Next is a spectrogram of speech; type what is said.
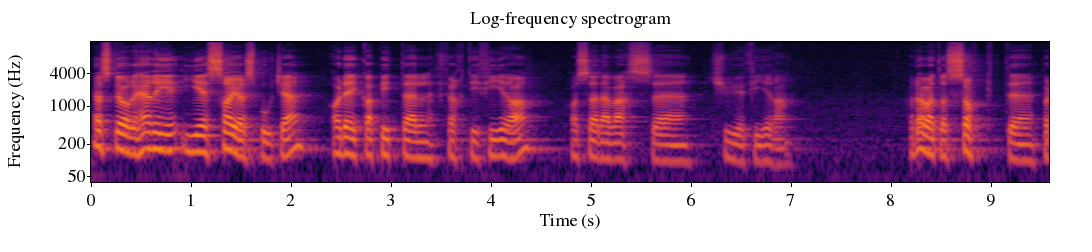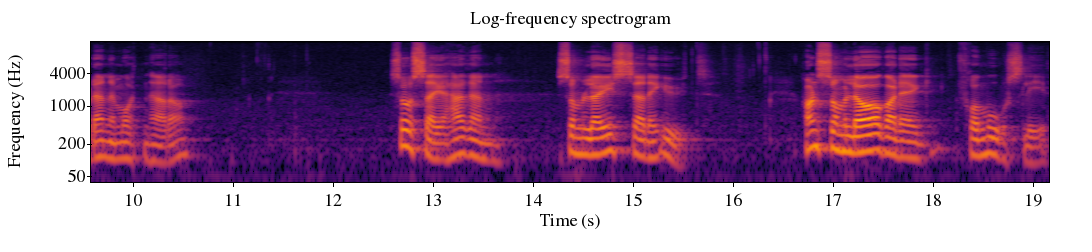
Det står her i Jesajas boke, og det er kapittel 44, og så er det vers 24. Eh, og Da blir det sagt eh, på denne måten her, da. Så sier Herren, som løyser deg ut, Han som lager deg fra mors liv.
